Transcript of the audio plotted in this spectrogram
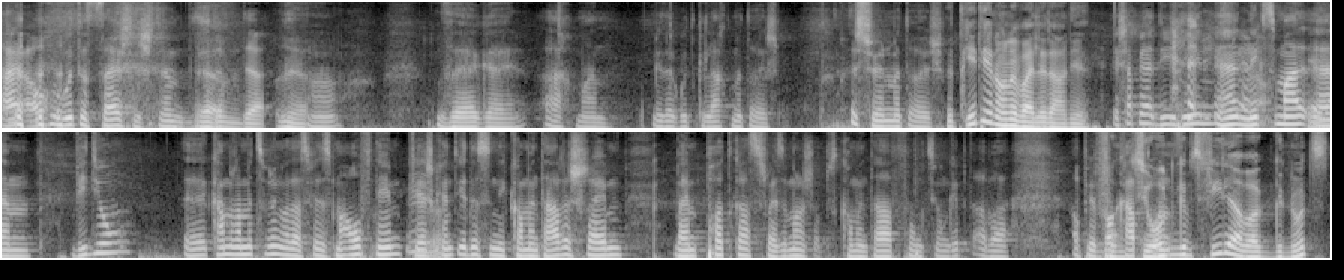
Ah, Auch ein gutes Zeichen, stimmt. Ja. Stimmt, ja. Ja. Ja. Sehr geil. Ach man, wieder gut gelacht mit euch. Ist schön mit euch. Das geht hier noch eine Weile, Daniel. Ich habe ja die Idee, äh, nächstes Mal ähm, Video äh, Kamera mitzubringen oder dass wir das mal aufnehmen. Vielleicht könnt ihr das in die Kommentare schreiben beim Podcast. Ich weiß immer nicht, ob es Kommentarfunktion gibt, aber ob ihr Bock Funktionen habt. gibt es viele, aber genutzt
